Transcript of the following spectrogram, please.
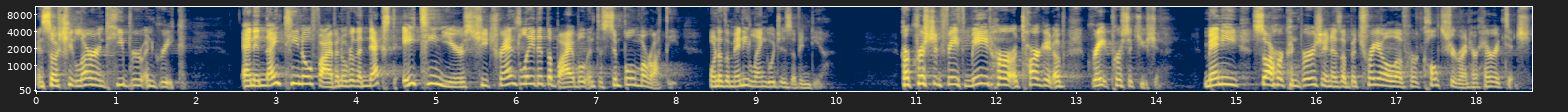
and so she learned Hebrew and Greek. And in 1905, and over the next 18 years, she translated the Bible into simple Marathi, one of the many languages of India. Her Christian faith made her a target of great persecution. Many saw her conversion as a betrayal of her culture and her heritage,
